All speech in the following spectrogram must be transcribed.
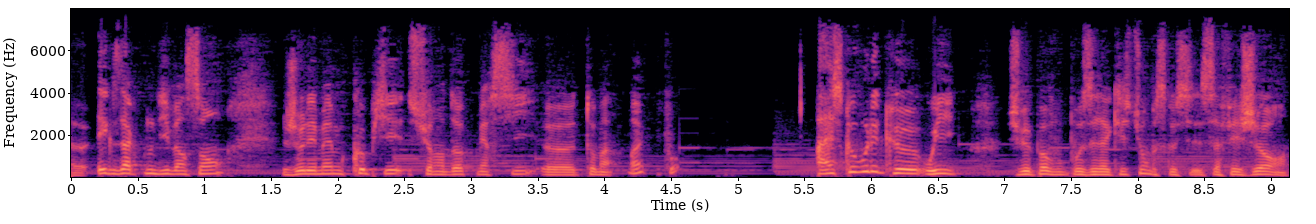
Euh, exact, nous dit Vincent. Je l'ai même copié sur un doc. Merci euh, Thomas. Ouais. Ah, est-ce que vous voulez que. Oui, je vais pas vous poser la question parce que ça fait genre.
